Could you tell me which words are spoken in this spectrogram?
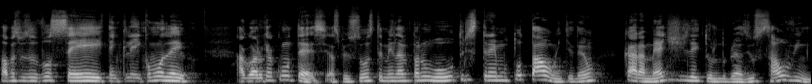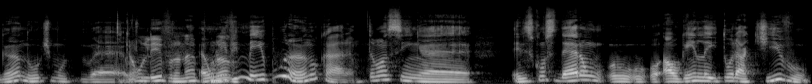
para as pessoas, você tem que ler como eu leio. Agora, o que acontece? As pessoas também levam para um outro extremo total, entendeu? Cara, a média de leitura no Brasil, salvo engano, o último. É, Que é um livro, né? é um ano. livro e meio por ano, cara. Então, assim, é, eles consideram o- o- alguém leitor ativo,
